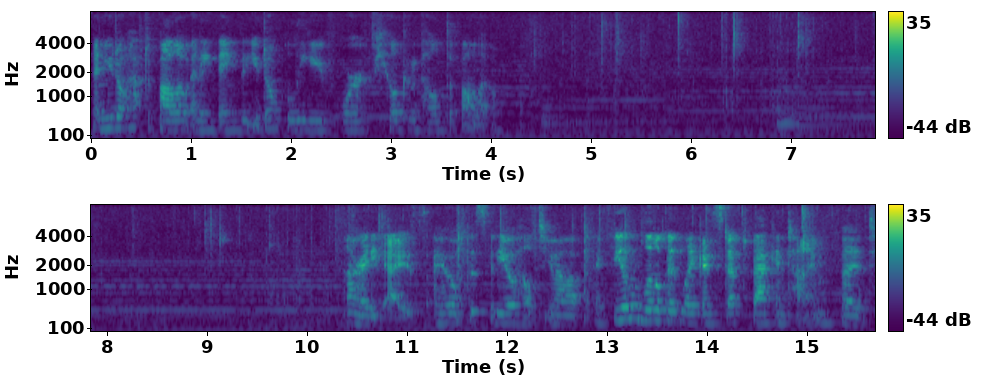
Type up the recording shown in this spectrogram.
and you don't have to follow anything that you don't believe or feel compelled to follow. Alrighty guys, I hope this video helped you out. I feel a little bit like I stepped back in time, but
